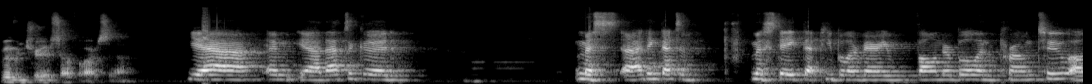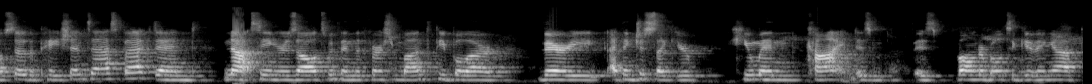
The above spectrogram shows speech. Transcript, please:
proven true so far. So. Yeah, and yeah, that's a good. Mis- I think that's a mistake that people are very vulnerable and prone to. Also, the patience aspect and not seeing results within the first month. People are very. I think just like your humankind is is vulnerable to giving up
